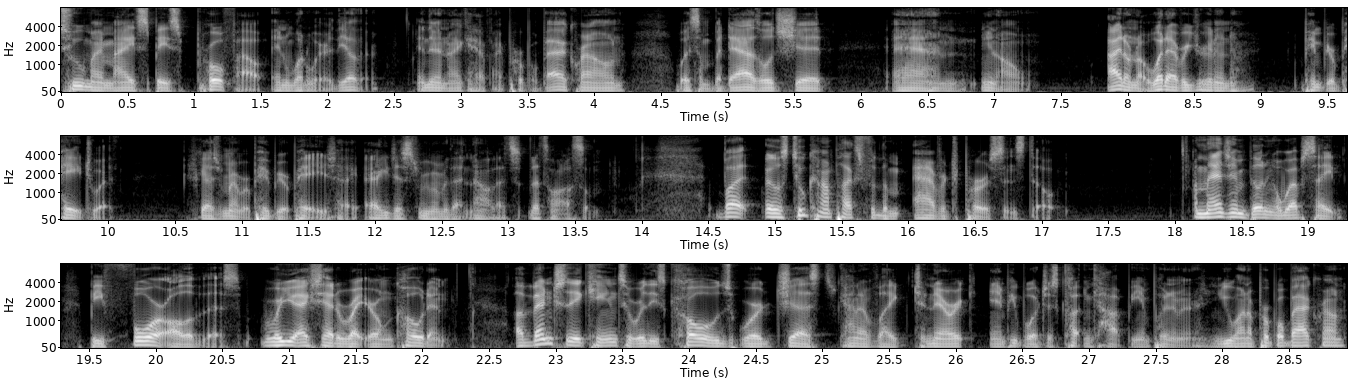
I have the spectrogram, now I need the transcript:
to my MySpace profile in one way or the other and then I could have my purple background with some bedazzled shit, and you know, I don't know, whatever you're gonna pimp your page with. If you guys remember pimp your page, I, I just remember that now. That's that's awesome. But it was too complex for the average person still. Imagine building a website before all of this, where you actually had to write your own code in. Eventually, it came to where these codes were just kind of like generic, and people would just cut and copy and put them in. You want a purple background?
